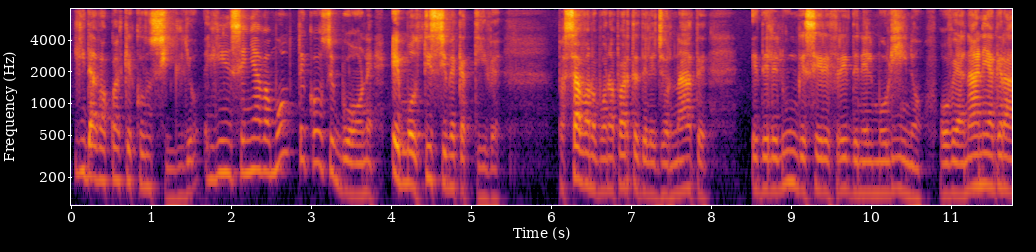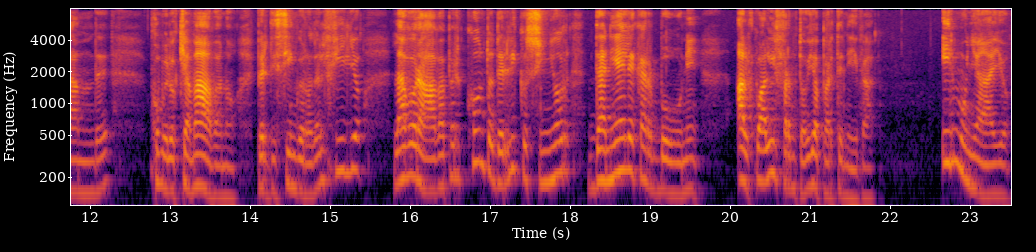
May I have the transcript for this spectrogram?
gli dava qualche consiglio e gli insegnava molte cose buone e moltissime cattive. Passavano buona parte delle giornate e delle lunghe sere fredde nel molino, ove Anania Grande, come lo chiamavano per distinguerlo dal figlio, lavorava per conto del ricco signor Daniele Carboni, al quale il frantoio apparteneva. Il mugnaio,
